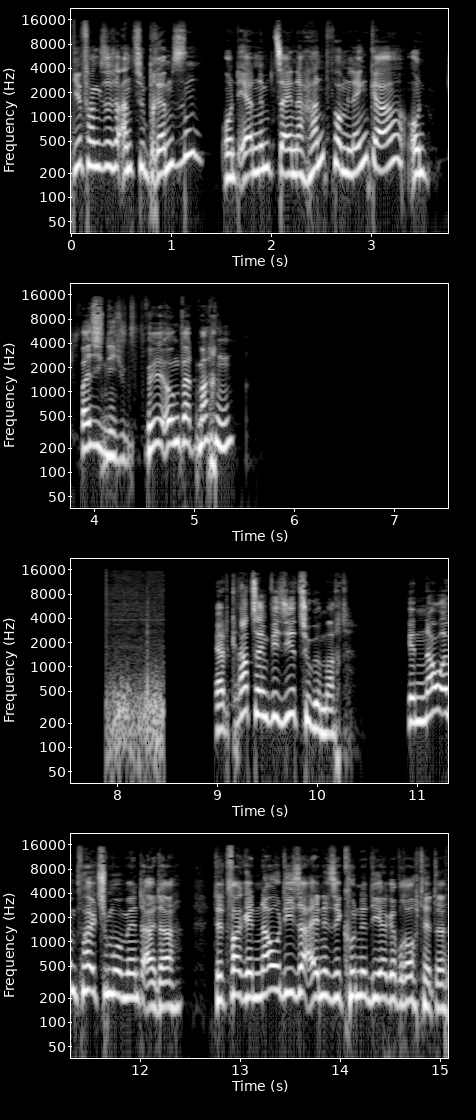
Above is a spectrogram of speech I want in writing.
Hier fangen sie an zu bremsen und er nimmt seine Hand vom Lenker und, weiß ich nicht, will irgendwas machen. Er hat gerade sein Visier zugemacht. Genau im falschen Moment, Alter. Das war genau diese eine Sekunde, die er gebraucht hätte.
